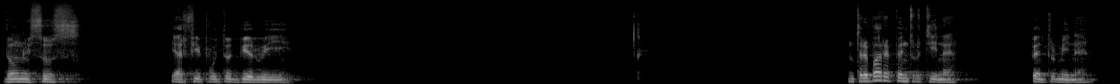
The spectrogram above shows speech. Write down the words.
Domnul Iisus i-ar fi putut birui. Întrebare pentru tine și pentru mine.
